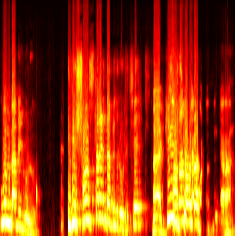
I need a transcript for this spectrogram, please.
কোন দাবিগুলো? যে সংস্কারের দাবিগুলো উঠেছে হ্যাঁ কি তারা?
